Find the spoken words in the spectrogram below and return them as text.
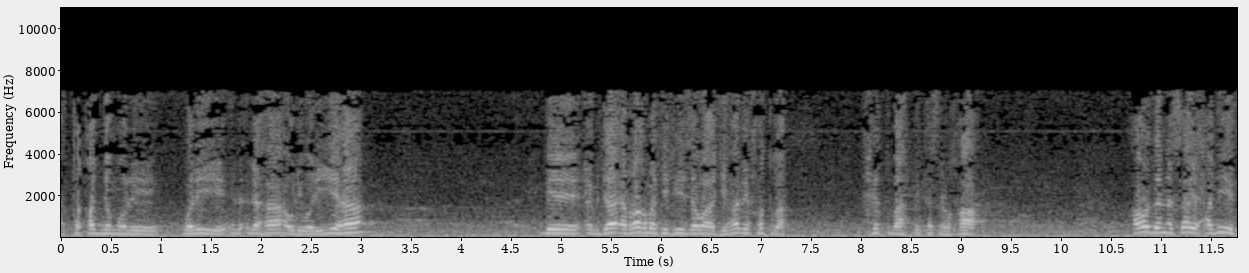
التقدم لولي لها أو لوليها بإبداء الرغبة في زواجه هذه خطبة خطبة بكسر الخاء. أورد النسائي حديث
